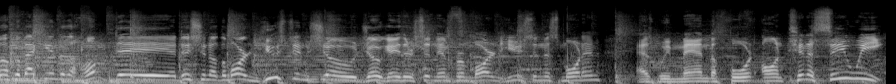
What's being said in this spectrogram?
Welcome back into the Hump Day edition of the Martin Houston Show. Joe Gaither sitting in for Martin Houston this morning as we man the fort on Tennessee Week.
